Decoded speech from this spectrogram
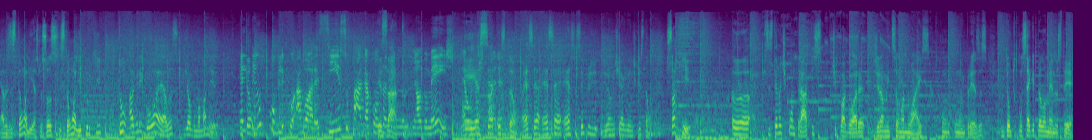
Elas estão ali, as pessoas estão ali porque tu agregou a elas de alguma maneira. Ele Então- tem um público. Agora, se isso paga a conta Exato. dele no final do mês, é outra essa é a história. questão. Essa, é- essa, é- essa sempre geralmente é a grande questão. Só que ah, sistema de contratos, tipo agora, geralmente são anuais com, com empresas. Então tu consegue pelo menos ter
